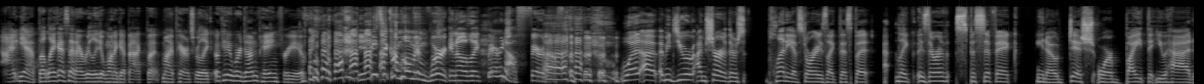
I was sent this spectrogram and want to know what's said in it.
I, yeah, but like I said, I really didn't want to get back. But my parents were like, "Okay, we're done paying for you. you need to come home and work." And I was like, "Fair enough, fair enough." uh, what uh, I mean, do you? I'm sure there's plenty of stories like this, but uh, like, is there a specific you know, dish or bite that you had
